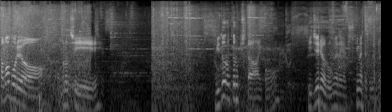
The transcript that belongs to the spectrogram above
잡아버려. 그렇지. 미도로 뚫읍시다, 이거. 이즈리어 로면에 그냥 죽이면 되거든요.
